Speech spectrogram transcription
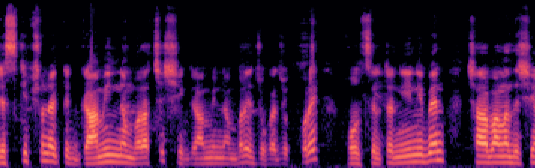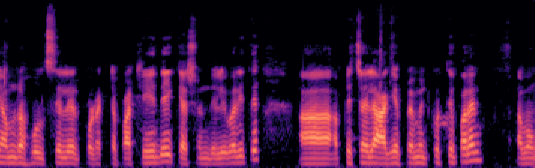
ডেসক্রিপশনে একটি গ্রামীণ নাম্বার আছে, সেই গ্রামীণ নাম্বারে যোগাযোগ করে হোলসেলটা নিয়ে নেবেন। সারা বাংলাদেশে আমরা হোলসেলের প্রোডাক্টটা পাঠিয়ে দিই ক্যাশ অন ডেলিভারিতে আপনি চাইলে আগে পেমেন্ট করতে পারেন এবং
